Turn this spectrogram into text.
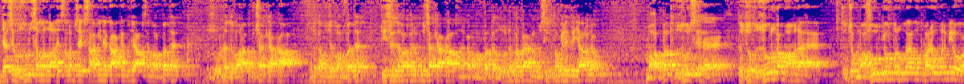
جیسے حضور صلی اللہ علیہ وسلم سے ایک صحابی نے کہا کہ مجھے آپ سے محبت ہے۔ حضور نے دوبارہ پوچھا، کیا کہا؟ اس نے کہا، مجھے محبت ہے۔ تیسری دفعہ پھر پوچھا، کیا کہا؟ اس نے کہا، محبت ہے۔ حضور نے فرمایا، پھر مصیبتوں کے لیے تیار ہو جاؤ۔ محبت حضور سے ہے، تو جو حضور کا معاملہ ہے تو جو محبوب کے اوپر ہوا ہے، وہ تمہارے اوپر بھی ہوگا۔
